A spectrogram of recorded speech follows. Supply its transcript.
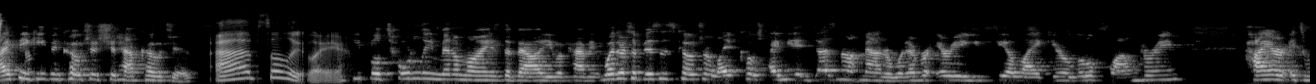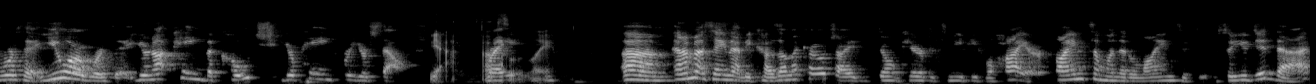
I think even coaches should have coaches. Absolutely. People totally minimize the value of having, whether it's a business coach or life coach. I mean, it does not matter. Whatever area you feel like you're a little floundering, hire, it's worth it. You are worth it. You're not paying the coach, you're paying for yourself. Yeah, absolutely. Right? Um, and I'm not saying that because I'm a coach. I don't care if it's me people hire. Find someone that aligns with you. So you did that.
